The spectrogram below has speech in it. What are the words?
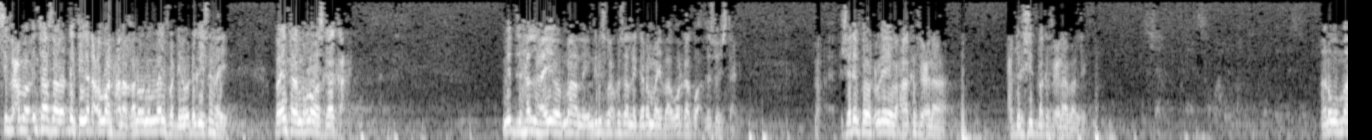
si fiican baa intaasaan dhegta iga dhaco waan xanaaqano n meel fadhiya oo dhegaysanhaya baa intaan maqlo waa iskaga kacay. Mid hadlahaye oo maala ingiriiska wax ku sallay garanmaya baa warkaa la soo istaagay shariifkan wuxuu leeyahy waxaa ka ficnaa cabdirashiid baa ka ficnaa baa leeyay anigu ma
